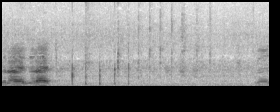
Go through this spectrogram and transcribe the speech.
Ra đây ra đây. Đây.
